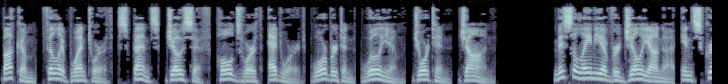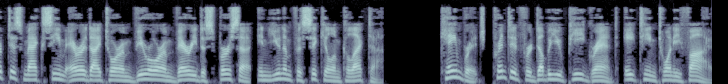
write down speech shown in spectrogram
Buckham, Philip Wentworth, Spence, Joseph, Holdsworth, Edward, Warburton, William, Jortin, John. Miscellanea Virgiliana, in scriptus maxime eruditorum virorum veri dispersa, in unum fasciculum collecta. Cambridge, printed for W. P. Grant, 1825.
